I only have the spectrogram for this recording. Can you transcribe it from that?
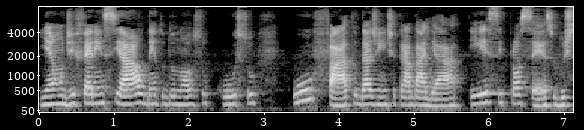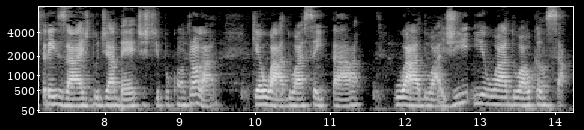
E é um diferencial dentro do nosso curso o fato da gente trabalhar esse processo dos três A's do diabetes tipo controlado, que é o A do aceitar, o A do agir e o A do alcançar.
